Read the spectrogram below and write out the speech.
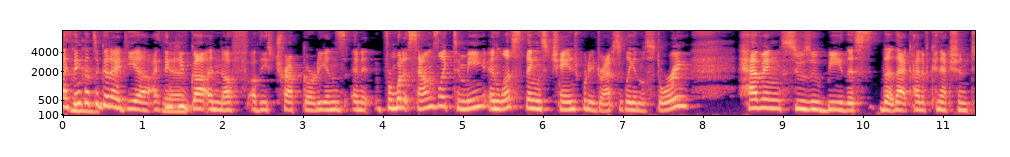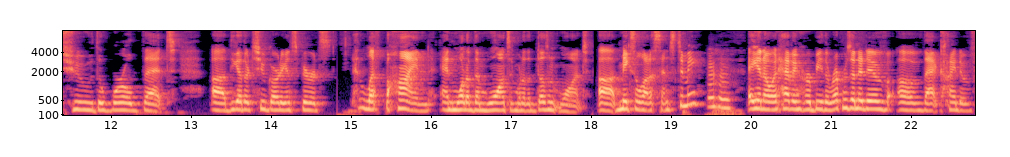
I think that's a good idea. I think Yeah. you've got enough of these trap guardians, and it, from what it sounds like to me, unless things change pretty drastically in the story, having Suzu be this that that kind of connection to the world that uh, the other two guardian spirits left behind, and one of them wants and one of them doesn't want, uh, makes a lot of sense to me. Mm-hmm. you know, and having her be the representative of that kind of,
